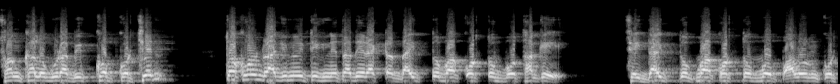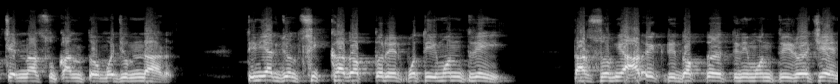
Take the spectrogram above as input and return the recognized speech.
সংখ্যালঘুরা বিক্ষোভ করছেন তখন রাজনৈতিক নেতাদের একটা দায়িত্ব বা কর্তব্য থাকে। সেই দায়িত্ব বা কর্তব্য পালন করছেন না সুকান্ত মজুমদার। তিনি একজন শিক্ষা দপ্তরের প্রতিমন্ত্রী তার সঙ্গে আরও একটি দপ্তরের তিনি মন্ত্রী রয়েছেন।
